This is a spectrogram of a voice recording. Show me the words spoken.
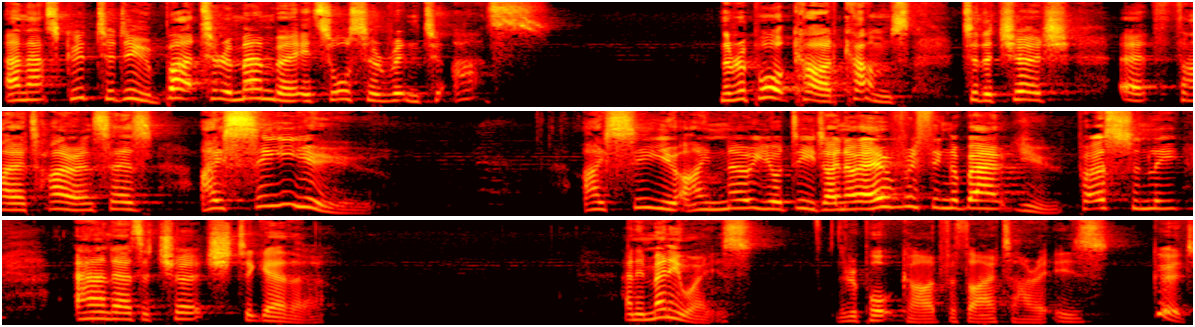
And that's good to do, but to remember it's also written to us. The report card comes to the church at Thyatira and says, I see you. I see you. I know your deeds. I know everything about you, personally and as a church together. And in many ways, the report card for Thyatira is good.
